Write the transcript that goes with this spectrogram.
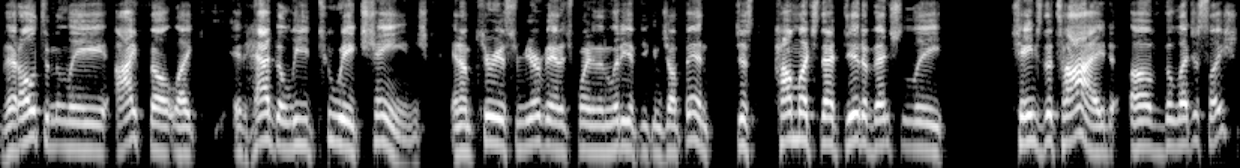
that ultimately I felt like it had to lead to a change. And I'm curious from your vantage point, and then Lydia, if you can jump in, just how much that did eventually change the tide of the legislation.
